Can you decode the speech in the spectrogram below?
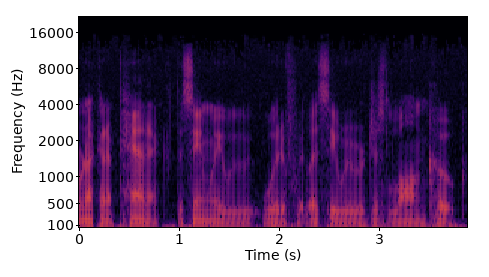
we're not going to panic the same way we would if, we, let's say, we were just long Coke.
